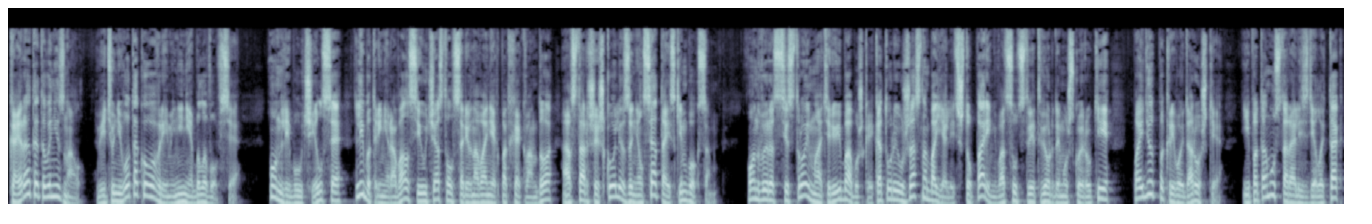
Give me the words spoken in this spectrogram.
Кайрат этого не знал, ведь у него такого времени не было вовсе. Он либо учился, либо тренировался и участвовал в соревнованиях под хэквондо, а в старшей школе занялся тайским боксом. Он вырос с сестрой, матерью и бабушкой, которые ужасно боялись, что парень в отсутствие твердой мужской руки пойдет по кривой дорожке, и потому старались сделать так,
